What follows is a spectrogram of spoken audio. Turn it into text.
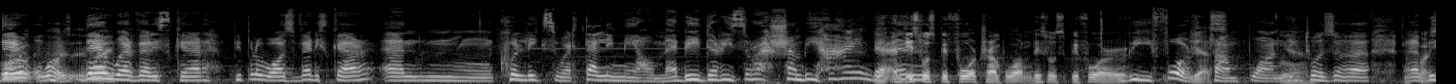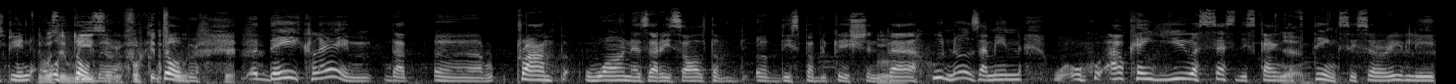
They, was- they why? were very scared. People was very scared, and mm, colleagues were telling me, "Oh, maybe there is Russian behind." Yeah, and this was before Trump won. This was before. before Yes. Trump won. Yeah. It was uh, uh, between October. it to- October. Yeah. They claim that uh, Trump won as a result of of this publication, Hmm. but who knows? I mean, wh- how can you assess this kind Yeah. of things? It's a really,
